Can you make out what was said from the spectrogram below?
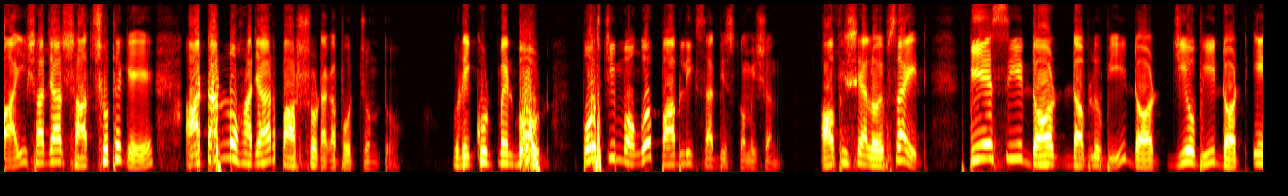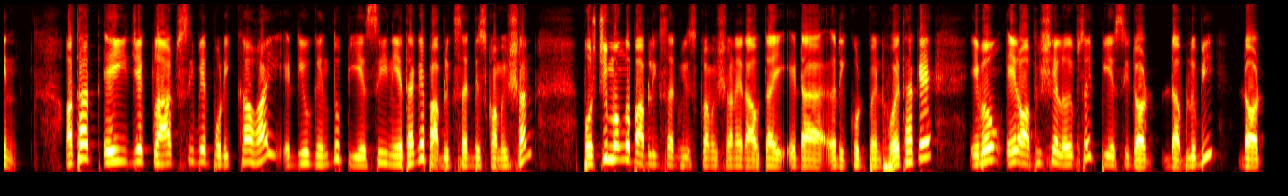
বাইশ হাজার সাতশো থেকে আটান্ন হাজার পাঁচশো টাকা পর্যন্ত। Recruitment board Paschimbanga public service commission official website PSC dot WB dot GOV dot in অর্থাৎ এই যে ক্লার্কশিপের পরীক্ষা হয়, এটিও কিন্তু পিএসসি নিয়ে থাকে public service commission Paschimbanga public service কমিশনের আওতায় এটা রিক্রুটমেন্ট হয়ে থাকে এবং এর official website PSC dot WB dot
